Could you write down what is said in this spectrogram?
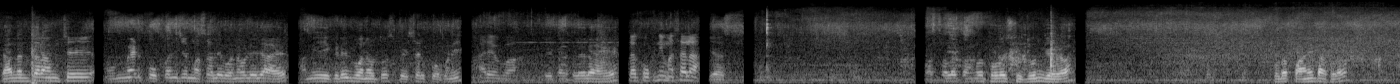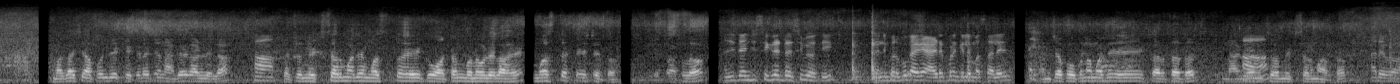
त्यानंतर आमचे होममेड कोकणचे मसाले बनवलेले आहेत. आम्ही इकडेच बनवतो स्पेशल कोकणी. अरे वा. ते टाकलेलं आहे. कोकणी मसाला? यस मसाला चांगला थोडं शिजवून घेऊया. थोडं पाणी टाकलं. मगाशी आपण जे खेकड्याच्या नाग्या काढलेला हा. त्याच्या मिक्सरमध्ये मस्त हे एक वाटण बनवलेलं आहे. मस्त टेस्ट येतं. ते टाकलं. म्हणजे त्यांची सिक्रेट रेसिपी होती. त्यांनी भरपूर काय काय ऍड पण केले मसाले. आमच्या कोकणामध्ये हे करतातच. नाग्यांचं मिक्सर मारतात. अरे वा.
